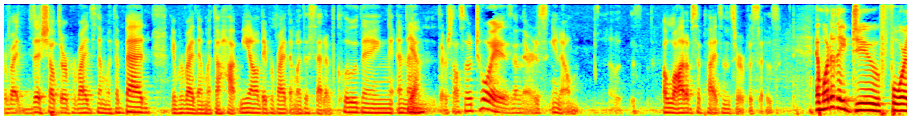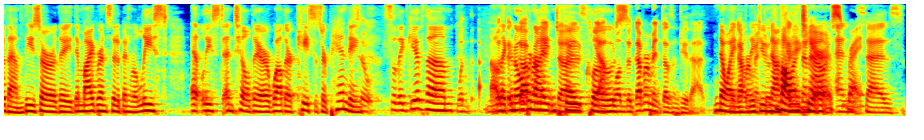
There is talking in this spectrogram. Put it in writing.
provide the shelter provides them with a bed, they provide them with a hot meal, they provide them with a set of clothing, and then Yeah. there's also toys and there's you know a lot of supplies and services. And what do they do for them? These are the the migrants that have been released at least until their while their cases are pending. So, So- they give them what, uh, like the an overnight does- food, clothes. Yeah, well, the government doesn't do that. No, The I know. They do just nothing. kicks them out Volunteers, and right. says,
